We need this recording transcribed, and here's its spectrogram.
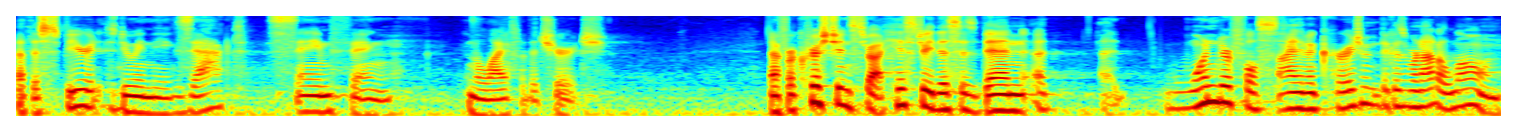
that the Spirit is doing the exact same thing in the life of the church. Now, for Christians throughout history, this has been a, a wonderful sign of encouragement because we're not alone.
